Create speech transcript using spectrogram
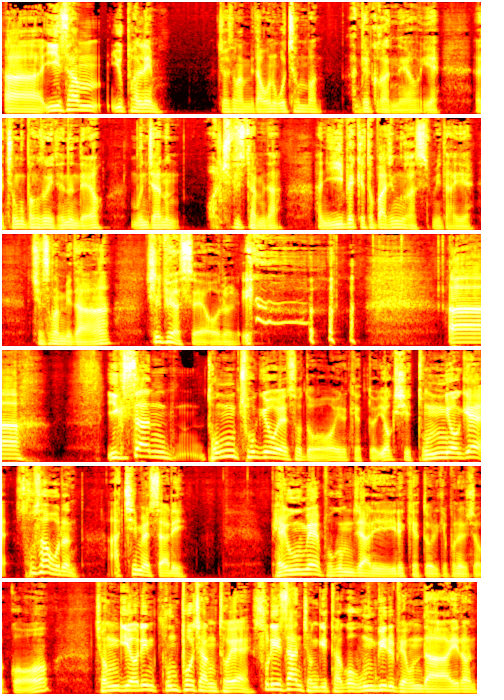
아, 2368님, 죄송합니다. 오늘 5천번 안 될 것 같네요. 예. 전국 방송이 됐는데요. 문자는 얼추 비슷합니다. 한 200개 더 빠진 것 같습니다. 예. 죄송합니다. 실패였어요, 오늘. 아, 익산 동초교에서도 이렇게 또 역시 동력에 솟아오른 아침 햇살이 배움의 보금자리 이렇게 또 이렇게 보내주셨고 전기 어린 군포 장터에 수리산 전기 타고 웅비를 배운다 이런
